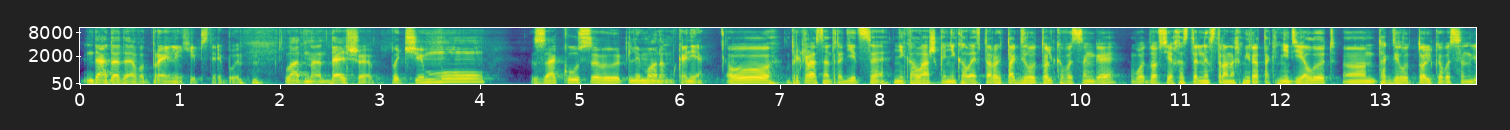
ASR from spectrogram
Да-да-да, вот правильный хипстеры будет. Ладно, дальше. Почему закусывают лимоном коньяк? О, прекрасная традиция. Николашка, Николай II так делают только в СНГ. Вот во всех остальных странах мира так не делают. Э, Так делают только в СНГ.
